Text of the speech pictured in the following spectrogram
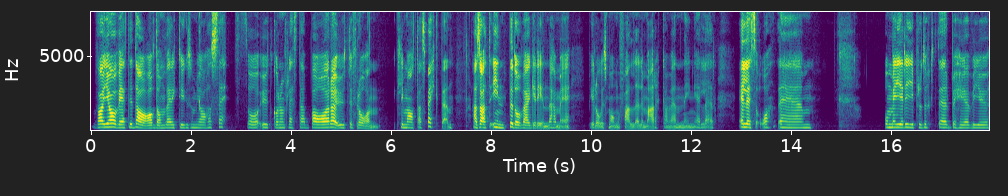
vad jag vet idag av de verktyg som jag har sett så utgår de flesta bara utifrån klimataspekten. Alltså att inte då väger in det här med biologisk mångfald eller markanvändning eller, eller så. Eh, och mejeriprodukter behöver ju,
